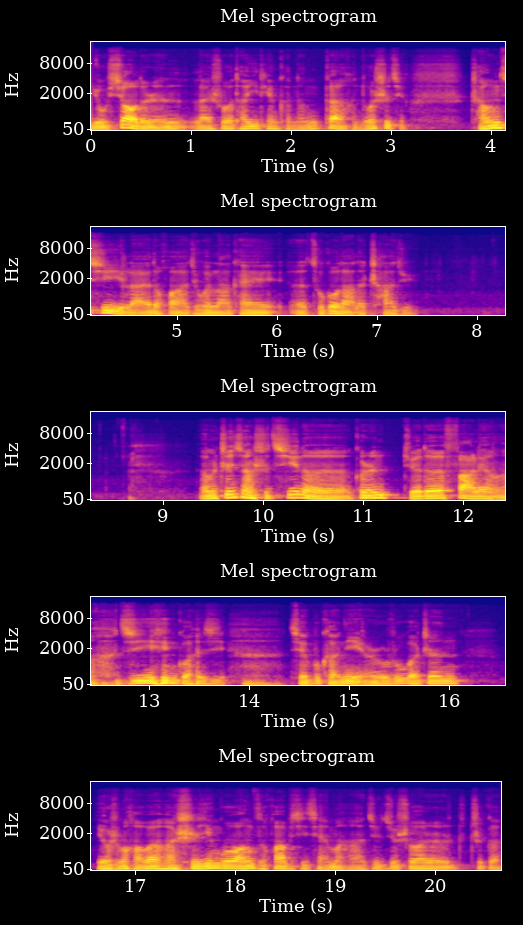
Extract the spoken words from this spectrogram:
有效的人来说，他一天可能干很多事情，长期以来的话就会拉开呃足够大的差距。那么真相时期呢？个人觉得发量啊，基因关系且不可逆。而如果真有什么好办法，是英国王子花不起钱嘛？啊，就就说这个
